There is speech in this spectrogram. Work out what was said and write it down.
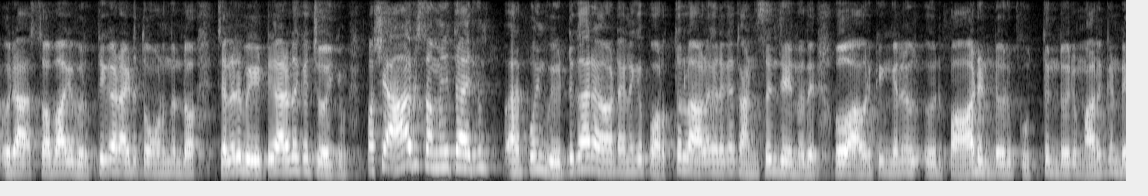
ഒരു സ്വാഭാവിക വൃത്തികേടായിട്ട് തോന്നുന്നുണ്ടോ? ചിലർ വീട്ടുകാരോടൊക്കെ ചോദിക്കും. പക്ഷേ ആ ഒരു സമയത്തായിരിക്കും പലപ്പോഴും വീട്ടുകാരാവട്ടെ അല്ലെങ്കിൽ പുറത്തുള്ള ആളുകളൊക്കെ കൺസേൺ ചെയ്യുന്നത്. ഓ അവർക്ക് ഇങ്ങനെ ഒരു പാടുണ്ട് ഒരു കുത്തുണ്ട് ഒരു മറുകുണ്ട്.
